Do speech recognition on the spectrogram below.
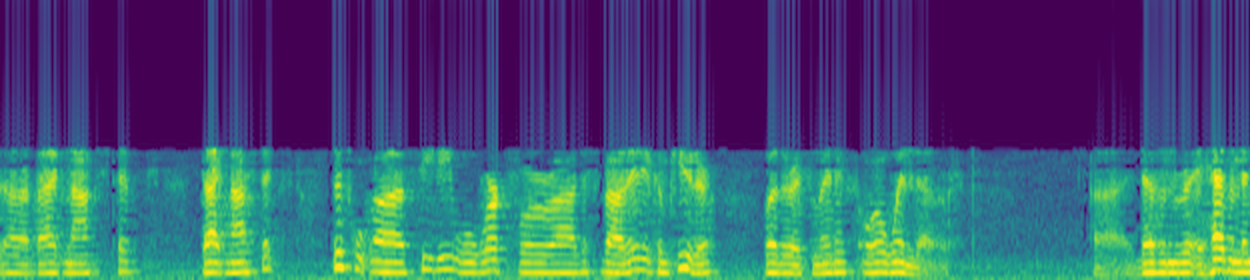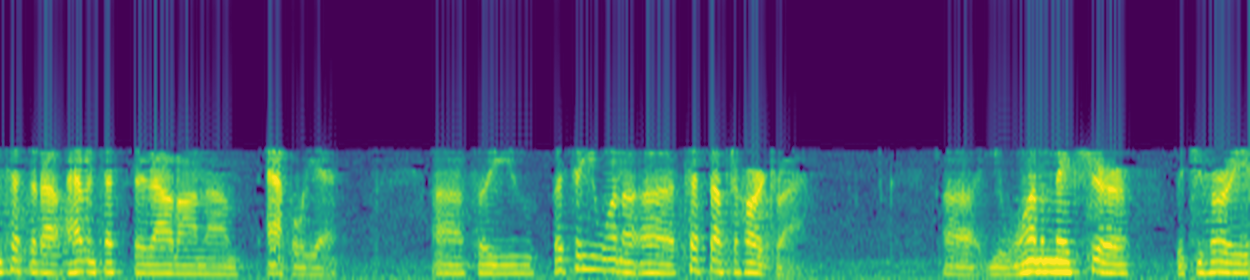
uh, diagnostics, diagnostics, this uh, CD will work for uh, just about any computer, whether it's Linux or Windows. Uh, it doesn't. It hasn't been tested out. I haven't tested it out on um, Apple yet. Uh, so you, let's say you want to uh, test out your hard drive. Uh, you want to make sure that you hurry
